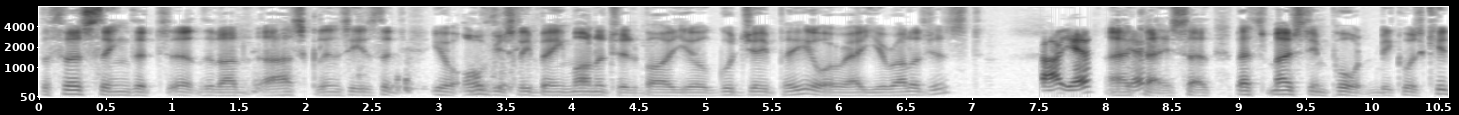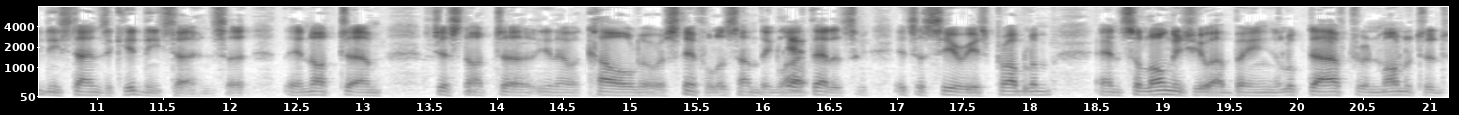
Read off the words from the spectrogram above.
the first thing that uh, that I'd ask Lindsay is that you're obviously being monitored by your good GP or a urologist. Oh, yes. yes. Okay, so that's most important because kidney stones are kidney stones. Uh, they're not um, just not uh, you know a cold or a sniffle or something like Yeah. that. It's it's a serious problem, and so long as you are being looked after and monitored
